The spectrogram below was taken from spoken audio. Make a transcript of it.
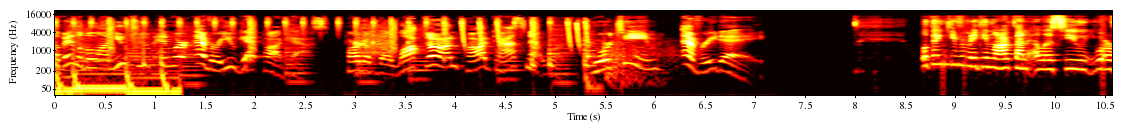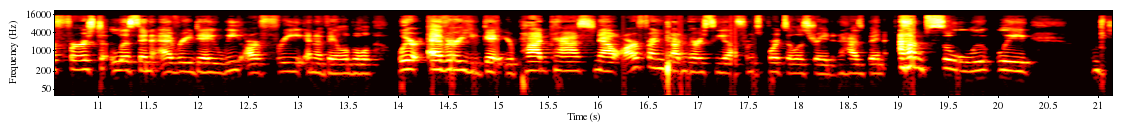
Available on YouTube and wherever you get podcasts. Part of the Locked On Podcast Network. Your team every day. Well, thank you for making Locked On LSU your first listen every day. We are free and available wherever you get your podcasts. Now, our friend John Garcia from Sports Illustrated has been absolutely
